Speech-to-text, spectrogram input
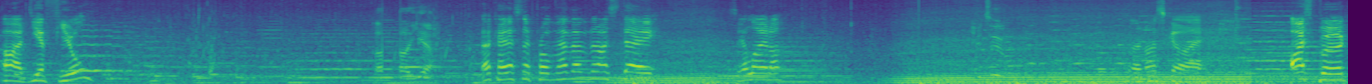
Oh, do you have fuel? Uh, uh yeah. Okay, that's no problem. Have, have a nice day. See you later. You too. You're a nice guy. Iceberg!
